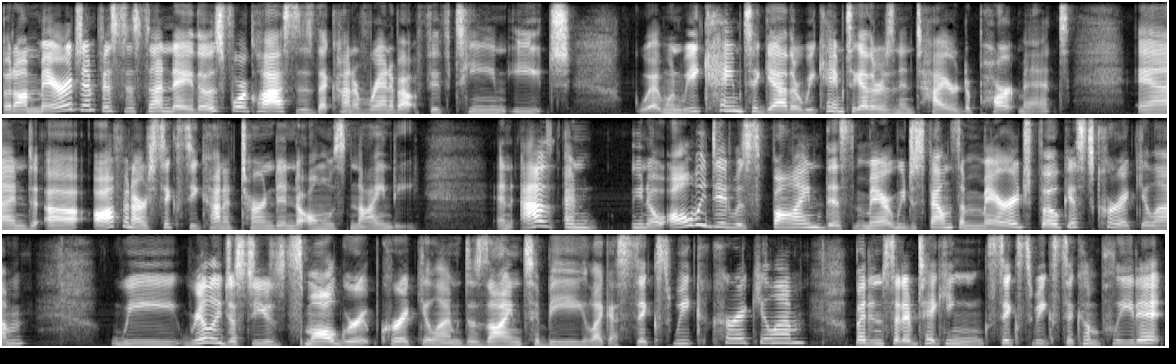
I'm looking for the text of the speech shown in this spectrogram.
But on Marriage Emphasis Sunday, those four classes that kind of ran about 15 each, when we came together, we came together as an entire department and uh, often our 60 kind of turned into almost 90 and as and you know all we did was find this mar- we just found some marriage focused curriculum. We really just used small group curriculum designed to be like a six week curriculum but instead of taking six weeks to complete it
